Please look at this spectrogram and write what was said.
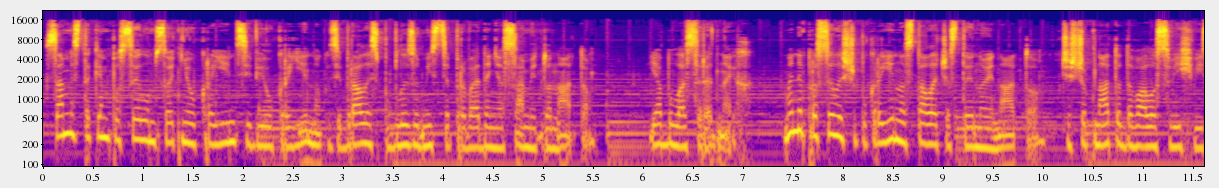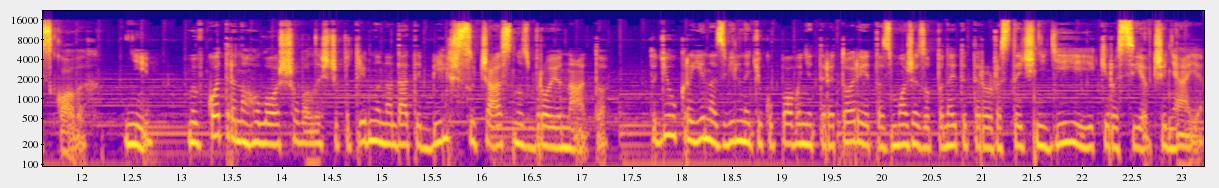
Саме з таким посилом сотні українців і українок зібрались поблизу місця проведення саміту НАТО. Я була серед них. Ми не просили, щоб Україна стала частиною НАТО чи щоб НАТО давало своїх військових. Ні, ми вкотре наголошували, що потрібно надати більш сучасну зброю НАТО. Тоді Україна звільнить окуповані території та зможе зупинити терористичні дії, які Росія вчиняє.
